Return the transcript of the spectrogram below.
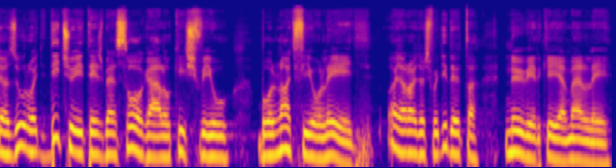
Mondja az Úr, hogy dicsőítésben szolgáló kisfiúból nagyfiú légy. Olyan aranyos, hogy időt a nővérkéje mellé.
